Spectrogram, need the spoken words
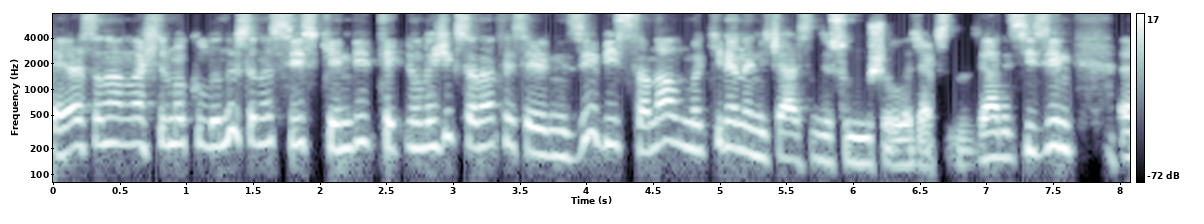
eğer sanallaştırma kullanırsanız siz kendi teknolojik sanat eserinizi bir sanal makinenin içerisinde sunmuş olacaksınız. Yani sizin e,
